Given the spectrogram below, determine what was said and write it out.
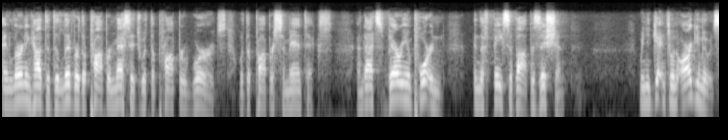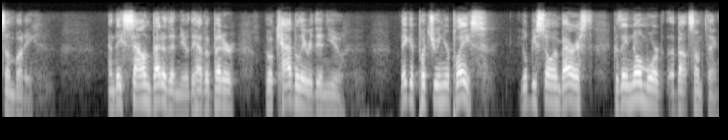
and learning how to deliver the proper message with the proper words, with the proper semantics. And that's very important in the face of opposition. When you get into an argument with somebody and they sound better than you, they have a better vocabulary than you, they could put you in your place. You'll be so embarrassed because they know more about something.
